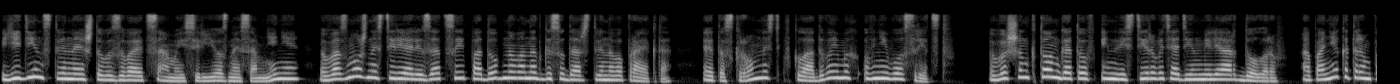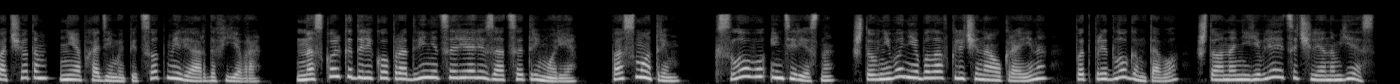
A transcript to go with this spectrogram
Единственное, что вызывает самые серьезные сомнения возможности реализации подобного надгосударственного проекта, это скромность вкладываемых в него средств. Вашингтон готов инвестировать 1 миллиард долларов, а по некоторым подсчетам необходимы 500 миллиардов евро. Насколько далеко продвинется реализация Триморья? Посмотрим. К слову, интересно, что в него не была включена Украина под предлогом того, что она не является членом ЕС.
